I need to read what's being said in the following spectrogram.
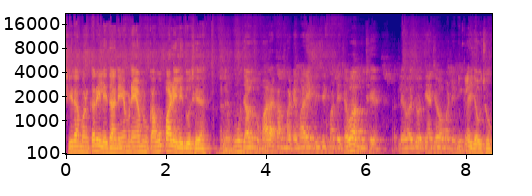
શિરામણ કરી લીધા ને એમણે એમનું કામ ઉપાડી લીધું છે. અને હું જાઉં છું મારા કામ માટે મારે એક વિઝિટ માટે જવાનું છે. એટલે હવે જો ત્યાં જવા માટે નીકળી જાઉં છું.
